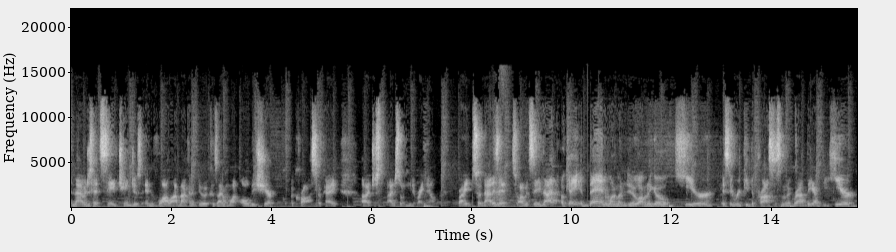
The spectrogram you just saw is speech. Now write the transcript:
and now I would just hit save changes, and voila. I'm not going to do it because I don't want all these shared across. Okay, uh, just I just don't need it right now right? So that is it. So I would save that. Okay. And then what I'm going to do, I'm going to go here, basically repeat the process. I'm going to grab the ID here,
